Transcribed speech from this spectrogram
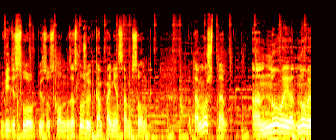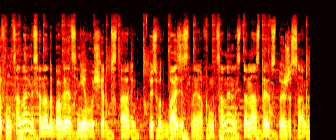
в виде слов, безусловно, заслуживает компания Samsung – Потому что а, новая, новая функциональность, она добавляется не в ущерб старой. То есть вот базисная функциональность, она остается той же самой.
